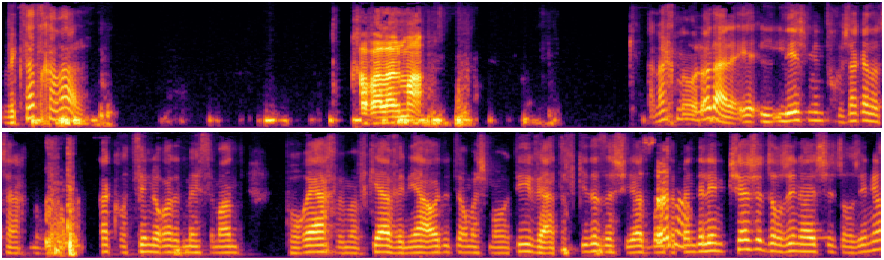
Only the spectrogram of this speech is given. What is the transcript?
וקצת חבל. חבל על מה? אנחנו, לא יודע, לי יש מין תחושה כזאת שאנחנו רק רוצים לראות את מייסון מאונט פורח ומבקיע ונהיה עוד יותר משמעותי, והתפקיד הזה שיהיה בו את הפנדלים, כשיש את ג'ורג'יניו יש את ג'ורג'יניו,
